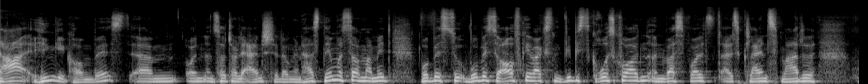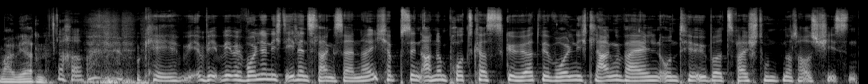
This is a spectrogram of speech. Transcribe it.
da hingekommen bist ähm, und, und, so tolle Einstellungen hast. Nimm uns doch mal mit, wo bist du, wo bist du aufgewachsen, wie bist du groß geworden und was wolltest als kleines Madel mal werden? Aha. Okay, wir, wir, wollen ja nicht elendslang sein. Ne? Ich habe es in anderen Podcasts gehört, wir wollen nicht langweilen und hier über zwei Stunden rausschießen.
